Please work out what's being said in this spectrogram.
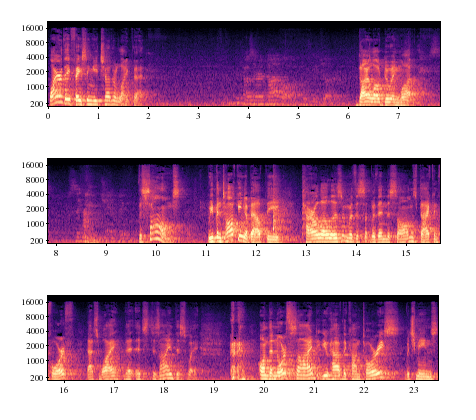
Why are they facing each other like that? Because they're in dialogue with each other. Dialogue doing what? Singing the Psalms. We've been talking about the parallelism within the Psalms back and forth. That's why it's designed this way. On the north side, you have the cantoris, which means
